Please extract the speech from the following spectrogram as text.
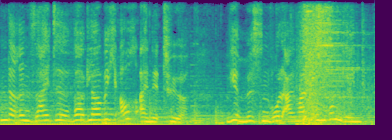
Anderen Seite war, glaube ich, auch eine Tür. Wir müssen wohl einmal drumherum gehen.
